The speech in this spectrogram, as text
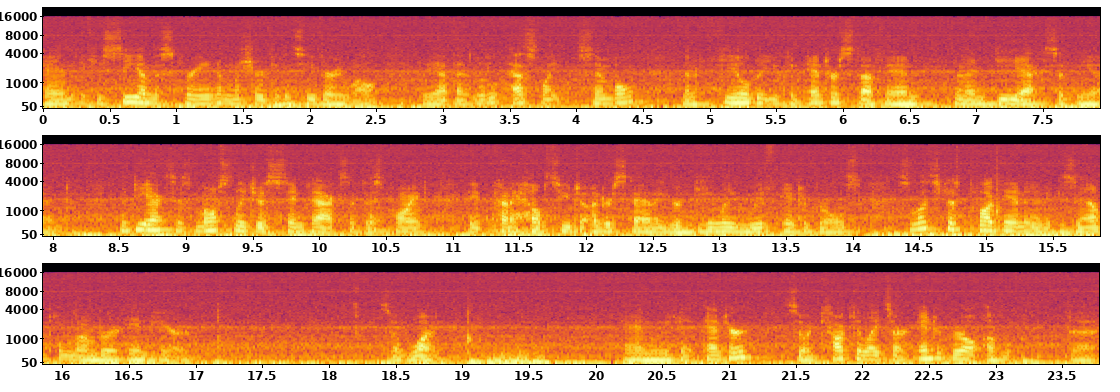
And if you see on the screen, I'm not sure if you can see very well, we have that little S-like symbol then a field that you can enter stuff in, and then dx at the end. The dx is mostly just syntax at this point. It kind of helps you to understand that you're dealing with integrals. So let's just plug in an example number in here. So 1. And we hit enter, so it calculates our integral of the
